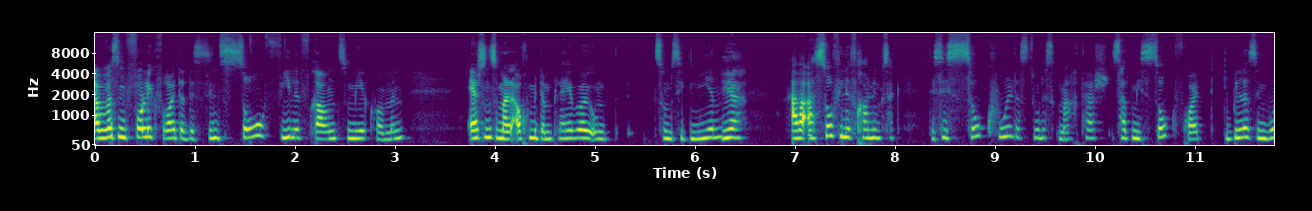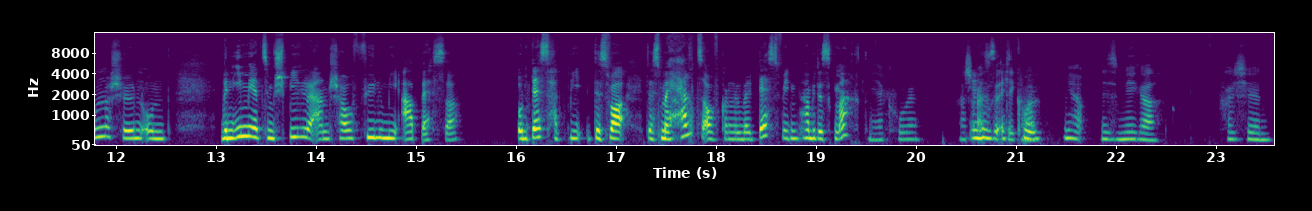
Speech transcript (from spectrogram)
Aber was mich voll gefreut hat, es sind so viele Frauen zu mir gekommen. Erstens mal auch mit dem Playboy und zum Signieren. Ja. Aber auch so viele Frauen die haben gesagt, das ist so cool, dass du das gemacht hast. Es hat mich so gefreut. Die Bilder sind wunderschön und wenn ich mir jetzt im Spiegel anschaue, fühle ich mich auch besser. Und das hat mich, das war, das ist mein Herz aufgegangen, weil deswegen habe ich das gemacht. Ja, cool. Hast das ist echt cool. gemacht. Ja. Das ist mega. Voll schön.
